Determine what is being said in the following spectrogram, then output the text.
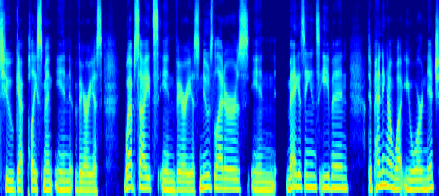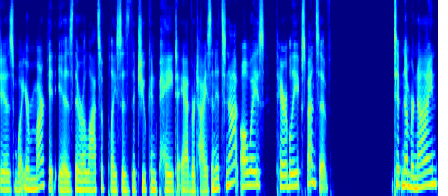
to get placement in various websites, in various newsletters, in magazines, even. Depending on what your niche is, what your market is, there are lots of places that you can pay to advertise, and it's not always terribly expensive. Tip number nine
